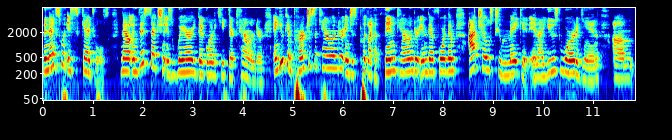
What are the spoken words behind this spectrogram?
The next one is schedules. Now, in this section is where they're going to keep their calendar. And you can purchase a calendar and just put like a thin calendar in there for them. I chose to make it, and I used Word again. Um,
